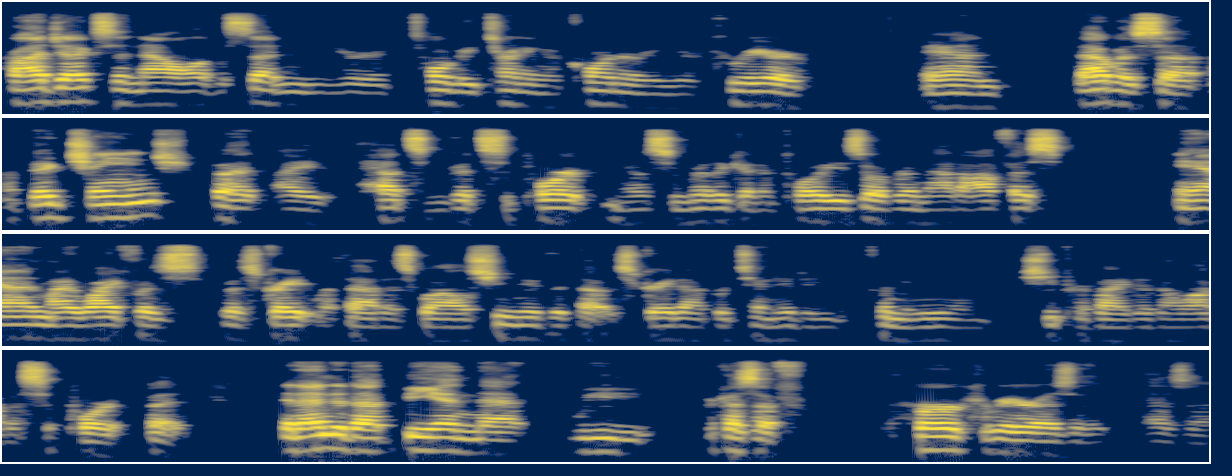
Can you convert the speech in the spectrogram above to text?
projects, and now all of a sudden you're totally turning a corner in your career. And that was a, a big change, but I had some good support, you know, some really good employees over in that office and my wife was was great with that as well. She knew that that was a great opportunity for me and she provided a lot of support. But it ended up being that we because of her career as a as a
